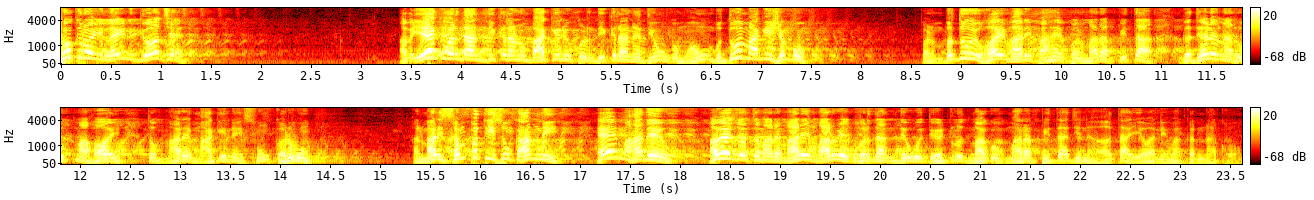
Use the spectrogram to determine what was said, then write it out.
છોકરો એ લઈને ગયો છે. હવે એક વરદાન દીકરાનું બાકી રહ્યું, પણ દીકરાને થયું કે હું બધું માગી શકું. પણ બધું હોય મારી પાસે, પણ મારા પિતા ગધેડાના રૂપમાં હોય, તો મારે માગીને શું કરવું? અને મારી સંપત્તિ શું કામની? હે મહાદેવ, હવે જો તમારે મારે, મારું એક વરદાન દેવું હોય તો એટલું જ માગું મારા પિતાજીને હતા એવા ને એવા કરી નાખો.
